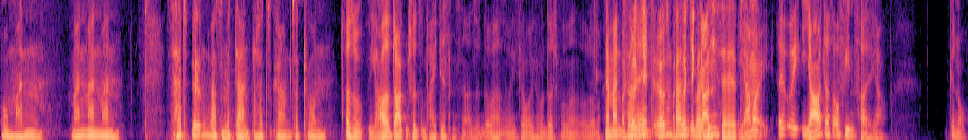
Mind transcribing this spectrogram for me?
Oh Mann, Mann, Mann, Mann. Es hat irgendwas mit Datenschutzkram zu tun. Also, ja, Datenschutz im weitesten Sinne. Also, ne, also ich glaube, ich habe Deutsch oder Ja, man, Man könnte- irgendwas man könnte über ganz, sich selbst. Ja, man, äh, ja, das auf jeden Fall, ja. Genau.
